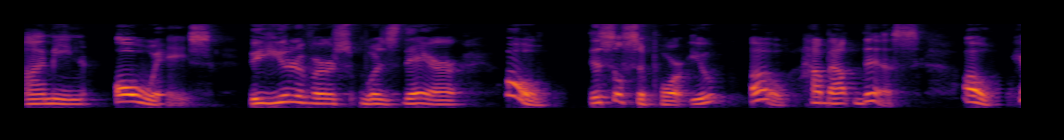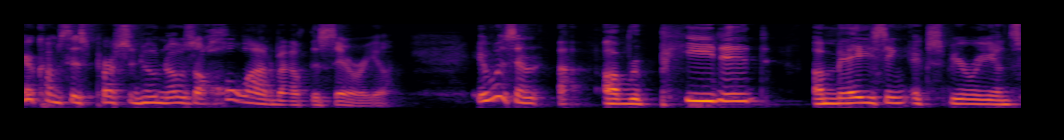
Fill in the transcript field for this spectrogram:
I mean, always the universe was there. Oh, this will support you oh, how about this? Oh, here comes this person who knows a whole lot about this area. It was an, a, a repeated, amazing experience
